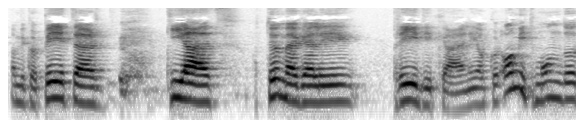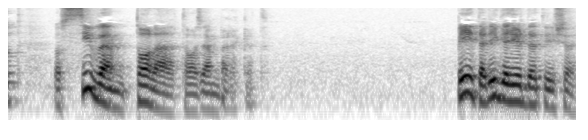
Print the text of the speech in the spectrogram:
amikor Péter kiállt a tömeg elé prédikálni, akkor amit mondott, a szíven találta az embereket. Péter ige hirdetése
